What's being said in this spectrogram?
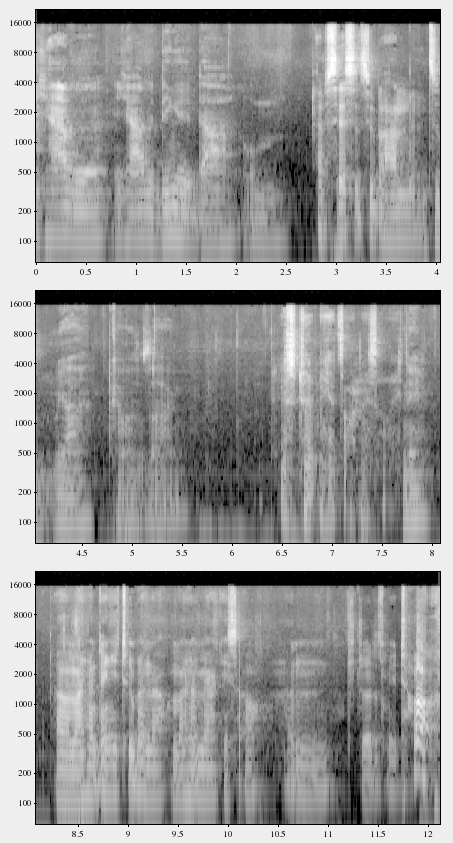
ich, habe, ich habe Dinge da, um Abszesse zu behandeln. zu, ja, kann man so sagen. Das stört mich jetzt auch nicht so richtig. Nee. Aber manchmal denke ich drüber nach und manchmal merke ich es auch. Dann stört es mich doch.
